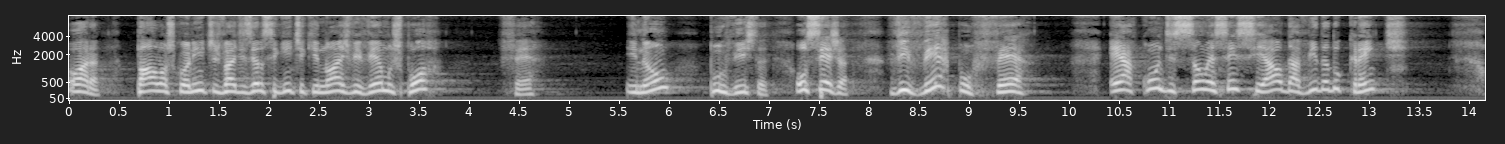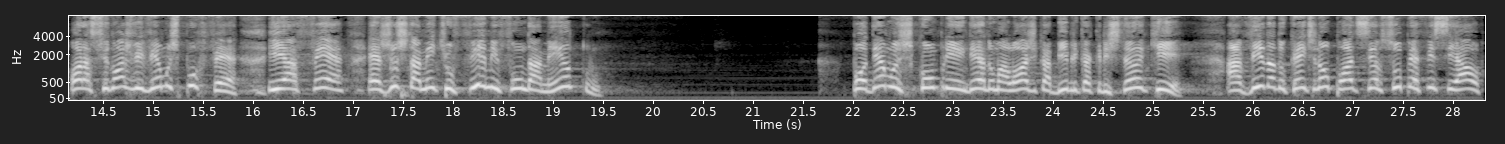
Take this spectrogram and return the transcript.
Ora, Paulo aos Coríntios vai dizer o seguinte: que nós vivemos por fé e não por vista. Ou seja, viver por fé é a condição essencial da vida do crente. Ora, se nós vivemos por fé e a fé é justamente o firme fundamento, podemos compreender numa lógica bíblica cristã que a vida do crente não pode ser superficial,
